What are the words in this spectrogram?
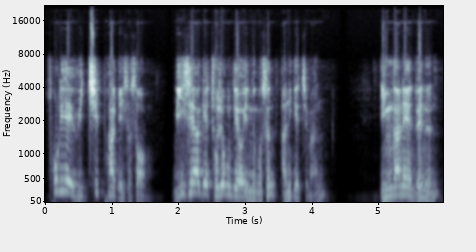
소리의 위치 파악에 있어서 미세하게 조정되어 있는 것은 아니겠지만 인간의 뇌는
